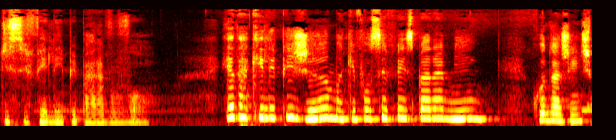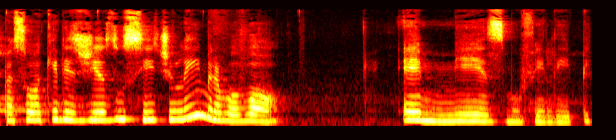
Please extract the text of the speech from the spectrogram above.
disse Felipe para a vovó. É daquele pijama que você fez para mim quando a gente passou aqueles dias no sítio, lembra, vovó? É mesmo, Felipe,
